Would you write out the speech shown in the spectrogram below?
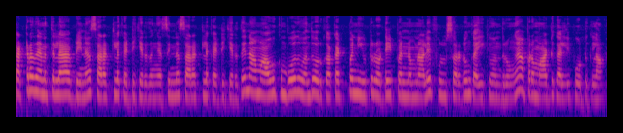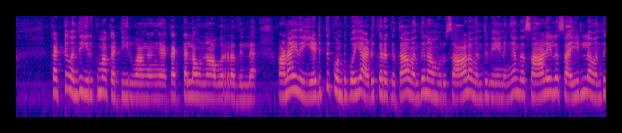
கட்டுறது இனத்துல அப்படின்னா சரட்டில் கட்டிக்கிறதுங்க. சின்ன சரட்டில் கட்டிக்கிறது. நாம் அவுக்கும் போது வந்து ஒரு கட் பண்ணி விட்டு ரொட்டேட் பண்ணோம்னாலே ஃபுல் சரட்டும் கைக்கு வந்துருங்க. அப்புறம் மாட்டுக்கு அள்ளி போட்டுக்கலாம். கட்டு வந்து இருக்குமா கட்டிடுவாங்கங்க கட்டெல்லாம் ஒன்றும் அவர்றதில்ல. ஆனால் இதை எடுத்து கொண்டு போய் அடுக்கறதுக்கு தான் வந்து நாம் ஒரு சாலை வந்து வேணுங்க. அந்த சாலையில் சைடில் வந்து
